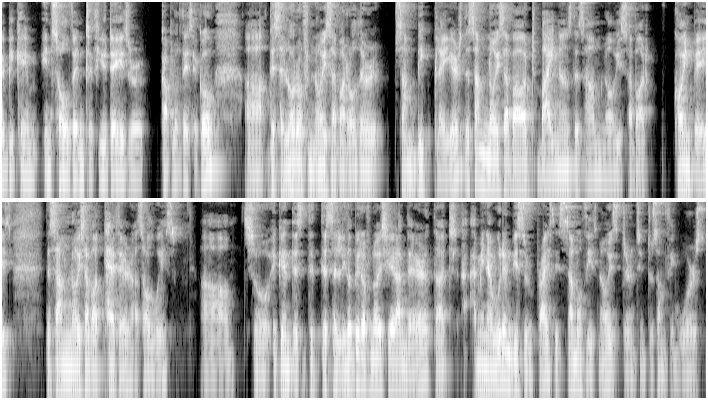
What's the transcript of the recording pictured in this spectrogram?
uh, became insolvent a few days or a couple of days ago. Uh, there's a lot of noise about other some big players. There's some noise about Binance. There's some noise about Coinbase. There's some noise about Tether, as always. Um, so again, there's there's a little bit of noise here and there. That I mean, I wouldn't be surprised if some of this noise turns into something worse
